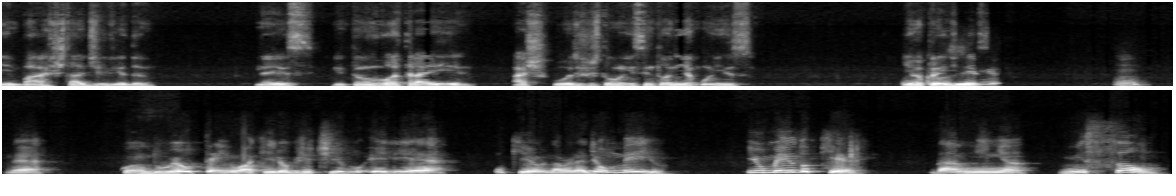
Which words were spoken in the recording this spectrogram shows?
em baixo estado de vida. Não é isso? Então eu vou atrair as coisas que estão em sintonia com isso. E Inclusive, eu aprendi isso. Né? Quando uhum. eu tenho aquele objetivo, ele é o que? Na verdade, é o meio. E o meio do quê? Da minha missão.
